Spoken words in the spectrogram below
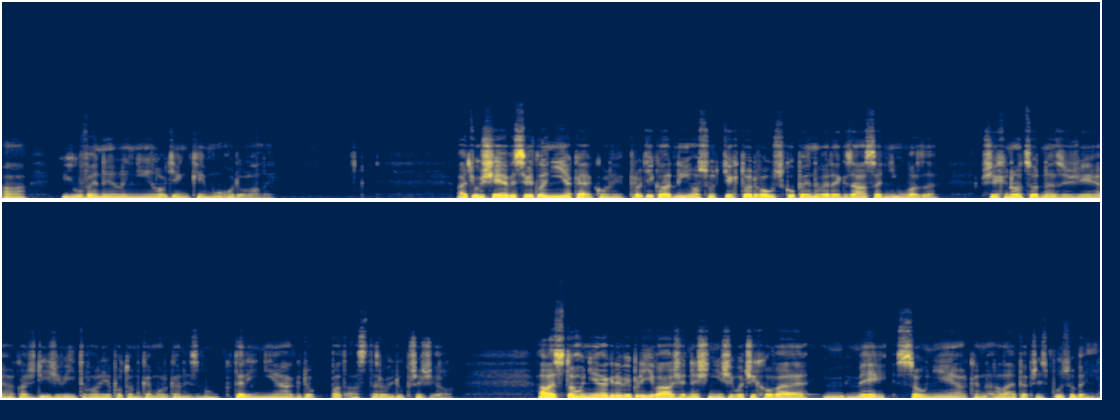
a juvenilní loděnky mu odolaly. Ať už je vysvětlení jakékoliv, protikladný osud těchto dvou skupin vede k zásadní úvaze – Všechno, co dnes žije a každý živý tvor je potomkem organismu, který nijak dopad asteroidu přežil. Ale z toho nijak nevyplývá, že dnešní živočichové my jsou nijak lépe přizpůsobeni.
